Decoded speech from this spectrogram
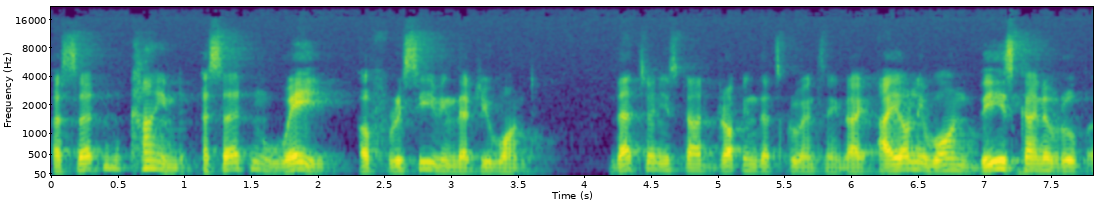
a certain kind, a certain way of receiving that you want, that's when you start dropping that screw and saying, right, I only want these kind of rupa.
